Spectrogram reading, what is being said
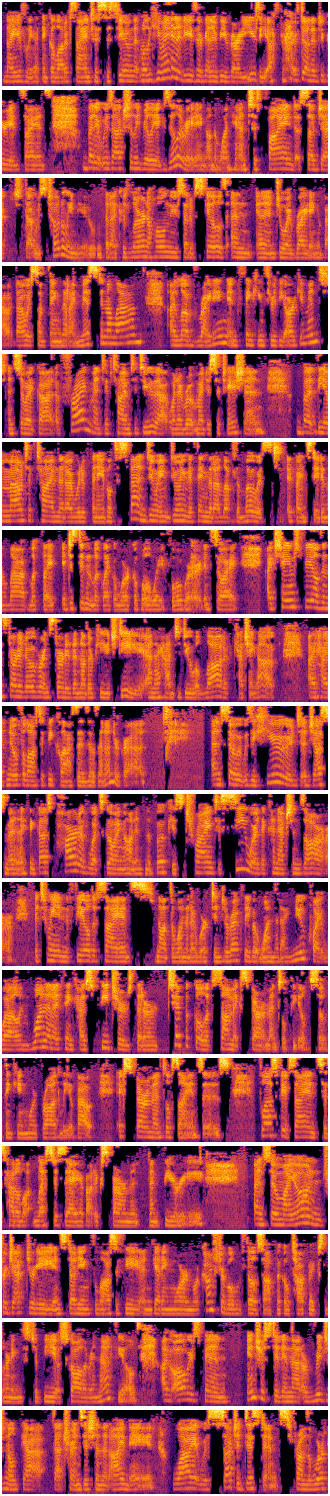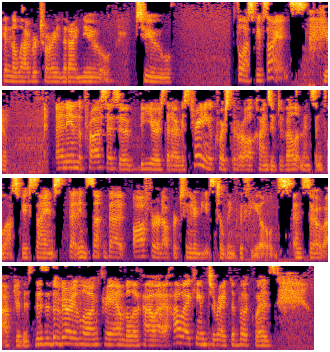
naively, I think a lot of scientists assume that, well, humanities are going to be very easy after I've done a degree in science. But it was actually really exhilarating on the one hand to find a subject that was totally new, that I could learn a whole new set of skills and, and enjoy writing about. That was something that I missed in the lab. I loved writing and thinking through the arguments. And so I got a fragment of time to do that when I wrote my dissertation. But the amount of time that I would have been able to spend doing, doing the thing that I loved the most if I'd stayed in the lab looked like it just didn't look like a workable way forward. And so I I changed fields and started over and started another PhD, and I had to do a lot of catching up. I'd had no philosophy classes as an undergrad. And so it was a huge adjustment. I think that's part of what's going on in the book is trying to see where the connections are between the field of science, not the one that I worked in directly, but one that I knew quite well, and one that I think has features that are typical of some experimental fields. So thinking more broadly about experimental sciences. Philosophy of science has had a lot less to say about experiment than theory. And so my own trajectory in studying philosophy and getting more and more comfortable with philosophical topics, learning to be a scholar in that field, I've always been interested in that original gap, that transition that I made, why it was such a distance from the work in the laboratory that I knew to philosophy of science. Yeah and in the process of the years that I was training, of course, there were all kinds of developments in philosophy of science that some, that offered opportunities to link the fields. And so after this, this is the very long preamble of how I how I came to write the book was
